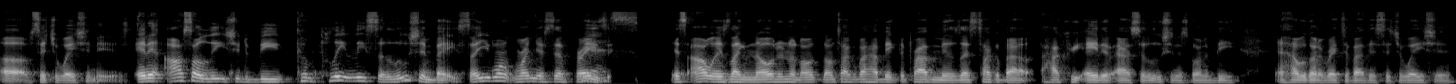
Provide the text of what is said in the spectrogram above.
uh, situation is. And it also leads you to be completely solution based. So you won't run yourself crazy. Yes. It's always like, no, no, no, don't, don't talk about how big the problem is. Let's talk about how creative our solution is going to be and how we're going to rectify this situation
